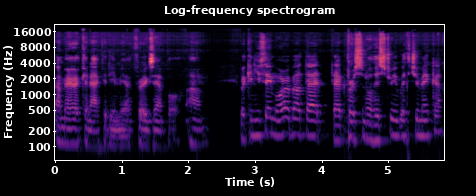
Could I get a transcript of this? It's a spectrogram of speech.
American academia, for example. Um, but can you say more about that that personal history with Jamaica?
